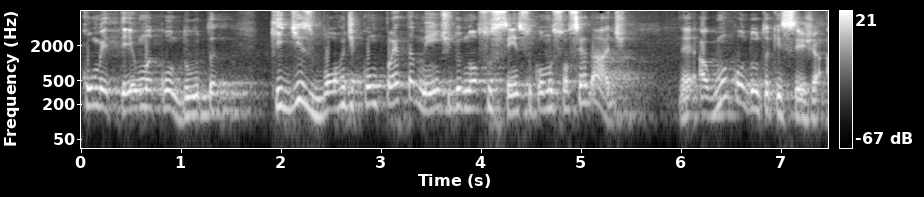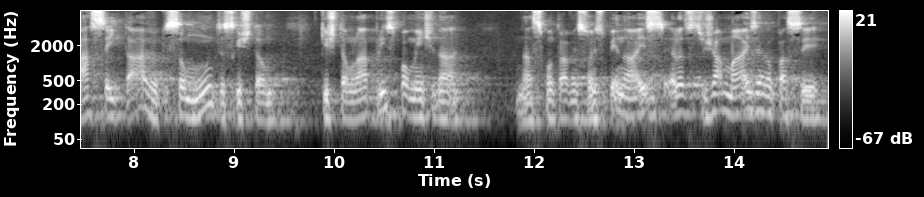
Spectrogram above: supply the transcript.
cometer uma conduta que desborde completamente do nosso senso como sociedade. Né? Alguma conduta que seja aceitável, que são muitas que estão, que estão lá, principalmente na, nas contravenções penais, elas jamais eram para ser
